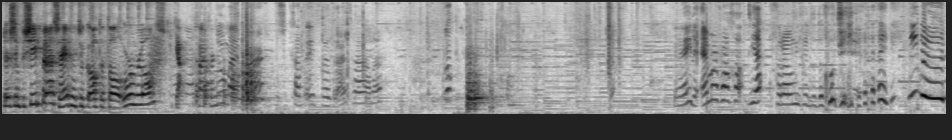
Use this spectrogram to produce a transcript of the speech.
Dus in principe, ze heeft natuurlijk altijd al oerbalans. Ja. Ga ik er doe mij maar. Dus ik ga het even eruit halen. Een hele emmer van gehad. Ja, Veroni vindt het een goed idee. Niet doen!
